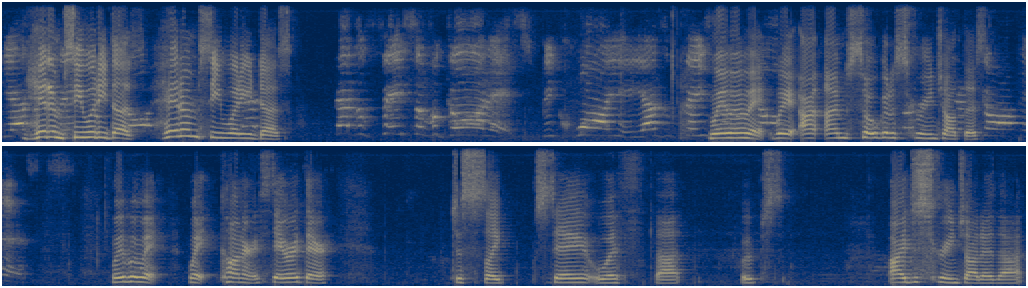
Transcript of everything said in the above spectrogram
He has Hit him, see what he does. goddess. Hit him, see what he does. He has the face of a goddess. Be quiet. He has the face. Wait, wait, wait, wait. I, I'm so gonna screenshot this. Wait, wait, wait, wait. Connor, stay right there. Just like stay with that. Oops. I just screenshotted that.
